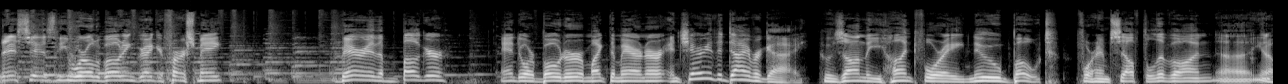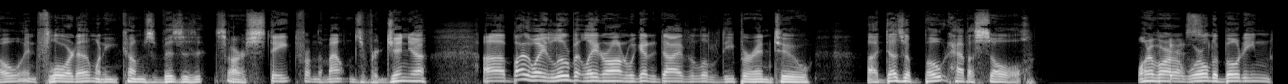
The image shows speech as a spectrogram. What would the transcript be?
This is the world of boating. Greg, your first mate, Barry the bugger and or boater, Mike the mariner, and Jerry the diver guy, who's on the hunt for a new boat for himself to live on. Uh, you know, in Florida when he comes visits our state from the mountains of Virginia. Uh, by the way, a little bit later on, we got to dive a little deeper into uh, does a boat have a soul? One of our Yes. world of boating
